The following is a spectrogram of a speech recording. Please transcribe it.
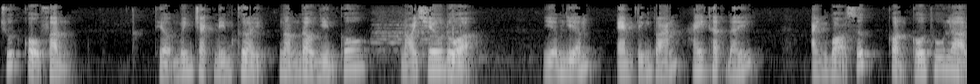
chút cổ phần. Thiệu Minh Trạch mỉm cười, ngẩng đầu nhìn cô, nói trêu đùa. Nhiễm nhiễm, em tính toán hay thật đấy. Anh bỏ sức, còn cô thu lợi.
